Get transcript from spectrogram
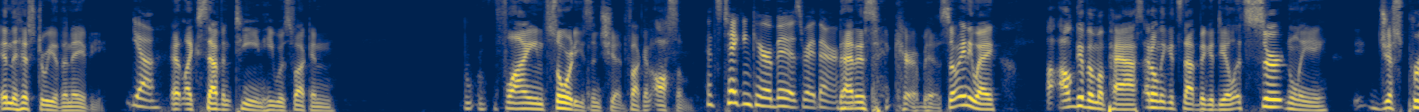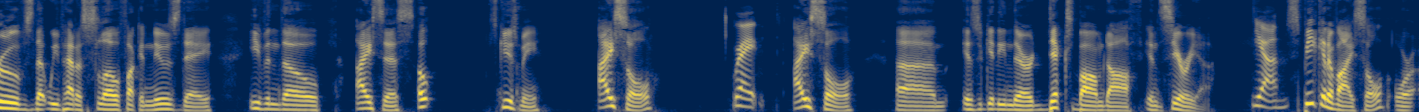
in the history of the Navy. Yeah. At like 17, he was fucking flying sorties and shit. Fucking awesome. It's taking care of biz right there. That is taking care of biz. So anyway, I'll give him a pass. I don't think it's that big a deal. It certainly just proves that we've had a slow fucking news day, even though ISIS, oh, excuse me, ISIL, right. ISIL, um, is getting their dicks bombed off in Syria. Yeah. Speaking of ISIL, or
